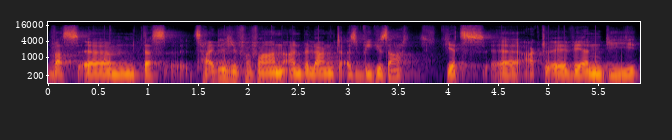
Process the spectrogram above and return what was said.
Was ähm, das zeitliche Verfahren anbelangt, also wie gesagt, jetzt äh, aktuell werden die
